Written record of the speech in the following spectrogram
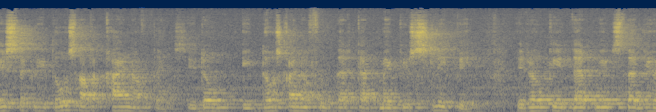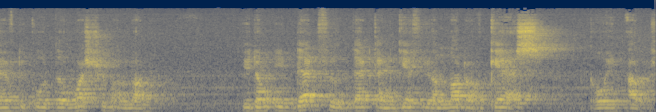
Basically, those are the kind of things. You don't eat those kind of food that can make you sleepy. You don't eat that means that you have to go to the washroom a lot. You don't eat that food that can give you a lot of gas going out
